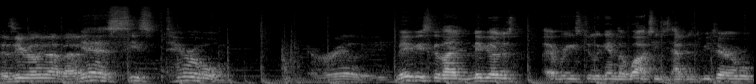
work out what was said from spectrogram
Is he really that bad? Yes, he's terrible. Really? Maybe it's because I maybe I just every Steeler game I watch he just happens to be terrible.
